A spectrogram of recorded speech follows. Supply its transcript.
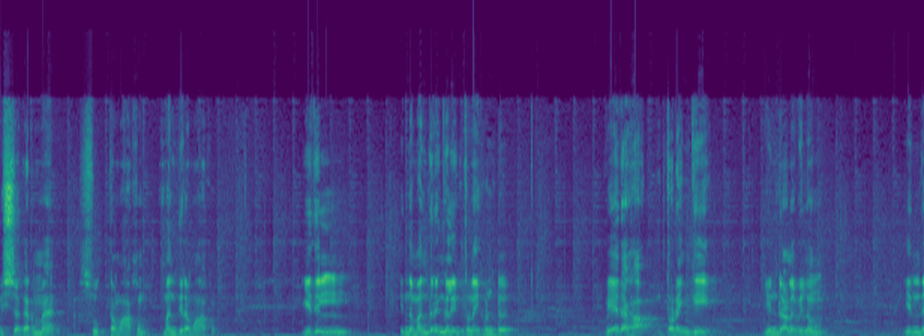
விஸ்வகர்ம சூக்தமாகும் மந்திரமாகும். இதில் இந்த மந்திரங்களின் துணை கொண்டு வேதகா தொடங்கி இன்றளவிலும் இந்த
